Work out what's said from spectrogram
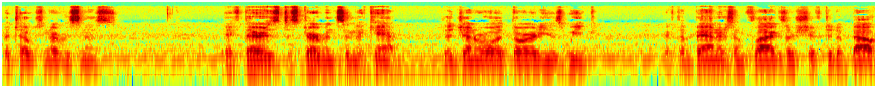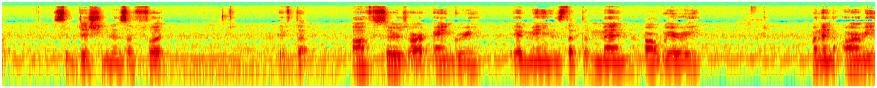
betokens nervousness. If there is disturbance in the camp, the general authority is weak. If the banners and flags are shifted about, sedition is afoot. If the officers are angry, it means that the men are weary. When an army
